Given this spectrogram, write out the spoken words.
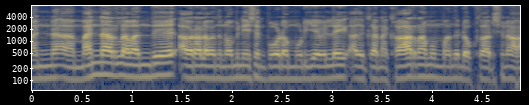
மன்ன மன்னரில் வந்து அவரால் வந்து நாமினேஷன் போட முடியவில்லை. அதுக்கான காரணமும் வந்து டாக்டர் அர்ச்சனா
